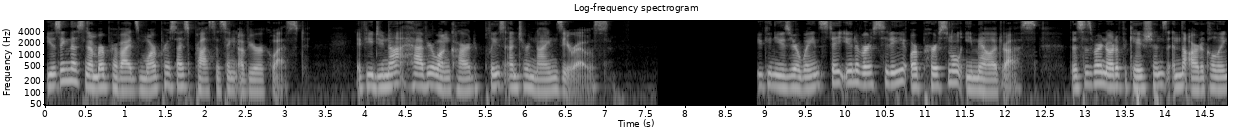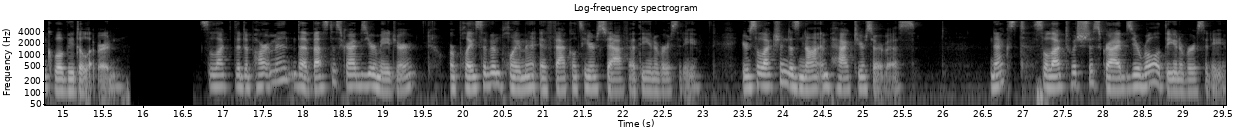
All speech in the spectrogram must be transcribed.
Using this number provides more precise processing of your request. If you do not have your one card, please enter nine zeros. You can use your Wayne State University or personal email address. This is where notifications in the article link will be delivered. Select the department that best describes your major or place of employment if faculty or staff at the university. Your selection does not impact your service. Next, select which describes your role at the university.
